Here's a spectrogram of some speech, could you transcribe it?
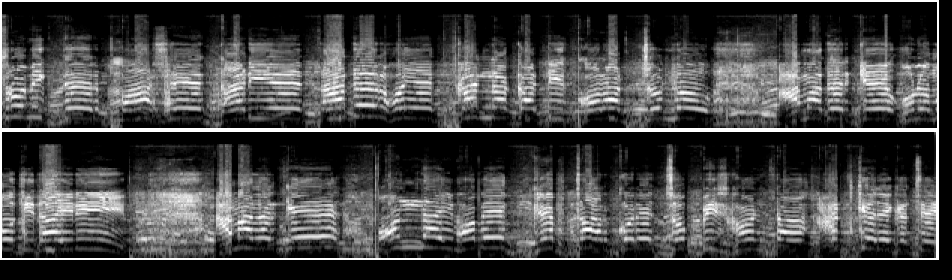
শ্রমিকদের পাশে দাঁড়িয়ে তাদের হয়ে কান্নাকাটি করার জন্য আমাদেরকে অনুমতি দেয়নি আমাদেরকে অন্যায়ভাবে গ্রেফতার করে চব্বিশ ঘণ্টা আটকে রেখেছে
